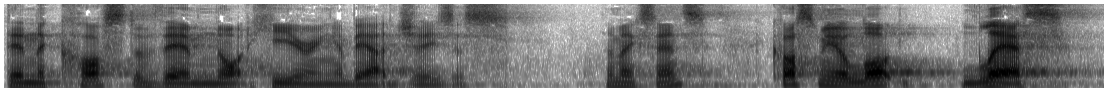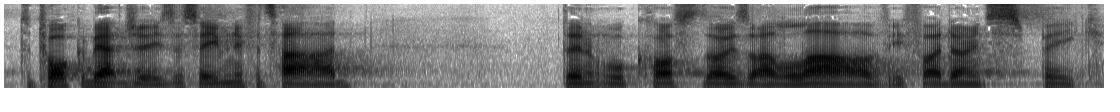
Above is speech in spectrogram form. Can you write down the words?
than the cost of them not hearing about Jesus. Does that make sense? It costs me a lot less to talk about Jesus, even if it's hard, than it will cost those I love if I don't speak.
